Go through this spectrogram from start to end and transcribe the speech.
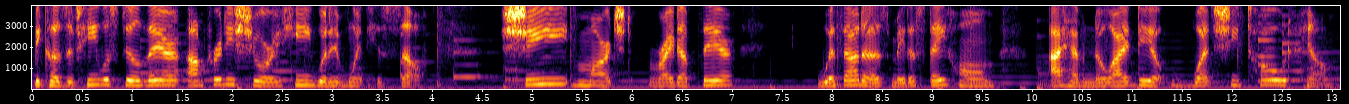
Because if he was still there, I'm pretty sure he would have went himself. She marched right up there without us, made us stay home. I have no idea what she told him.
